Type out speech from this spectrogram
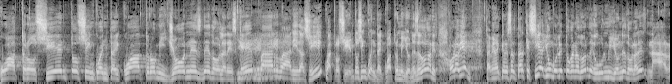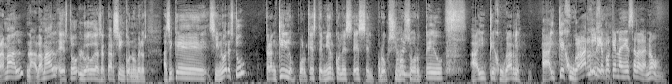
454 millones de dólares. ¡Qué barbaridad! Sí, 454 millones de dólares. Ahora bien, también hay que resaltar que sí hay un boleto ganador de un millón de dólares. Nada mal, nada mal. Esto luego de acertar cinco números. Así que si no eres tú, tranquilo, porque este miércoles es el próximo sorteo. Hay que jugarle. Hay que jugarle. No sé por qué nadie se la ganó.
